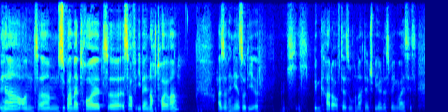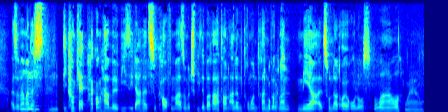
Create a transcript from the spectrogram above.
Ja, und ähm, Super Metroid äh, ist auf Ebay noch teurer. Also wenn ihr so die, ich, ich bin gerade auf der Suche nach den Spielen, deswegen weiß ich es. Also wenn man das, die Komplettpackung haben will, wie sie damals zu kaufen war, so mit Spieleberater und allem drum und dran, Oh wird Gott. man mehr als 100 Euro los. Wow. Wow.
